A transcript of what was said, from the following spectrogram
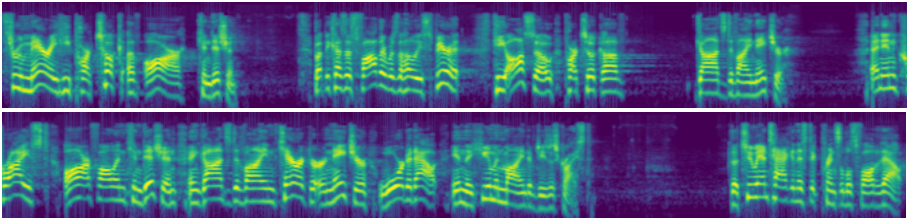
through Mary, he partook of our condition. But because his father was the Holy Spirit, he also partook of God's divine nature. And in Christ, our fallen condition and God's divine character or nature warded out in the human mind of Jesus Christ. The two antagonistic principles fought it out.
